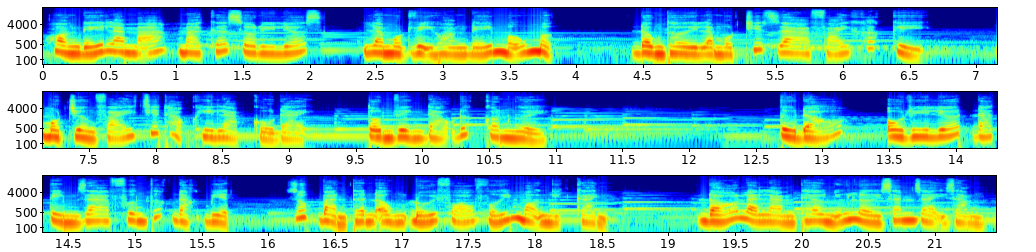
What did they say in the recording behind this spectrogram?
Hoàng đế La Mã Marcus Aurelius là một vị hoàng đế mẫu mực, đồng thời là một triết gia phái khắc kỷ một trường phái triết học Hy Lạp cổ đại, tôn vinh đạo đức con người. Từ đó, Aurelius đã tìm ra phương thức đặc biệt giúp bản thân ông đối phó với mọi nghịch cảnh. Đó là làm theo những lời răn dạy rằng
